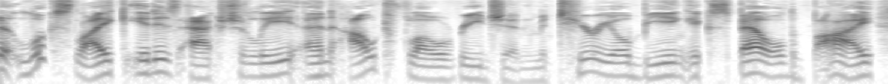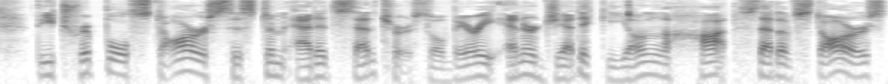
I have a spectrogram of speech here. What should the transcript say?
it looks like it is actually an outflow region material being expelled by the triple star system at its center. So very energetic young hot set of stars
